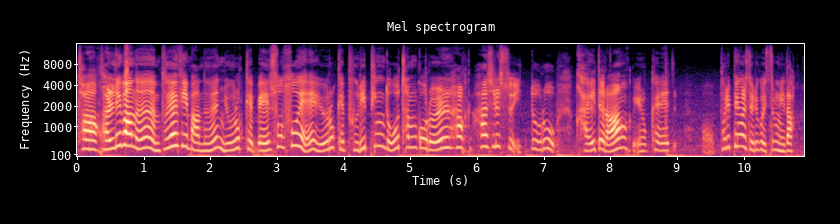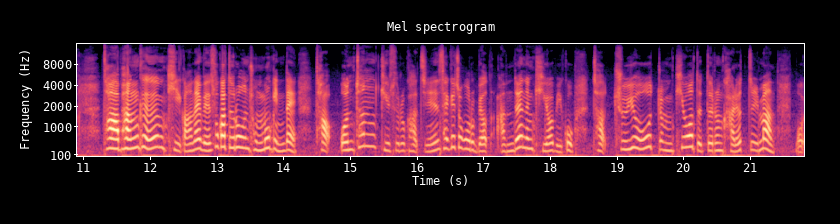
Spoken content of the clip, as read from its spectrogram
자, 관리반은 VIP반은 요렇게 매수 후에 요렇게 브리핑도 참고를 하, 하실 수 있도록 가이드랑 이렇게 어, 브리핑을 드리고 있습니다. 자, 방금 기간에 매수가 들어온 종목인데, 자, 원천 기술을 가진 세계적으로 몇 안 되는 기업이고, 자, 주요 좀 키워드들은 가렸지만, 뭐,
